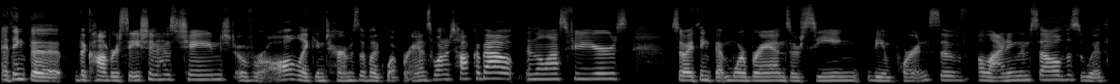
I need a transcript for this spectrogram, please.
I think the the conversation has changed overall, like in terms of like what brands want to talk about in the last few years. So I think that more brands are seeing the importance of aligning themselves with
